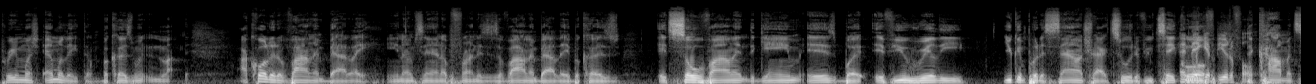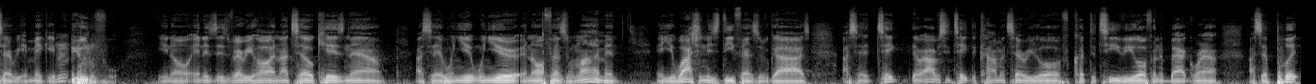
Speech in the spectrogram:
pretty much emulate them. Because when I call it a violent ballet, you know what I'm saying up front. This is a violent ballet because it's so violent the game is, but if you really you can put a soundtrack to it if you take And off make it beautiful. the commentary and make it beautiful. You know, and it's, it's very hard. And I tell kids now, I said when you when you're an offensive lineman and you're watching these defensive guys, I said take obviously take the commentary off, cut the TV off in the background. I said put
